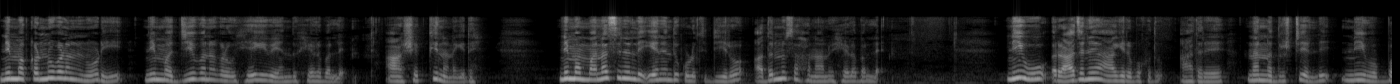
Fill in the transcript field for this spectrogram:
ನಿಮ್ಮ ಕಣ್ಣುಗಳನ್ನು ನೋಡಿ ನಿಮ್ಮ ಜೀವನಗಳು ಹೇಗಿವೆ ಎಂದು ಹೇಳಬಲ್ಲೆ. ಆ ಶಕ್ತಿ ನನಗಿದೆ. ನಿಮ್ಮ ಮನಸ್ಸಿನಲ್ಲಿ ಏನೆಂದುಕೊಳ್ಳುತ್ತಿದ್ದೀರೋ ಅದನ್ನು ಸಹ ನಾನು ಹೇಳಬಲ್ಲೆ. ನೀವು ರಾಜನೇ ಆಗಿರಬಹುದು, ಆದರೆ ನನ್ನ ದೃಷ್ಟಿಯಲ್ಲಿ ನೀವೊಬ್ಬ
